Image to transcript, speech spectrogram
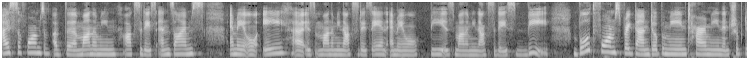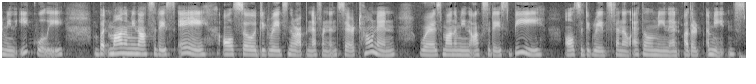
isoforms of, the monoamine oxidase enzymes. MAOA uh, is monoamine oxidase A and MAOB is monoamine oxidase B. Both forms break down dopamine, tyramine, and tryptamine equally, but monoamine oxidase A also degrades norepinephrine and serotonin, whereas monoamine oxidase B also degrades phenylethylamine and other amines.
